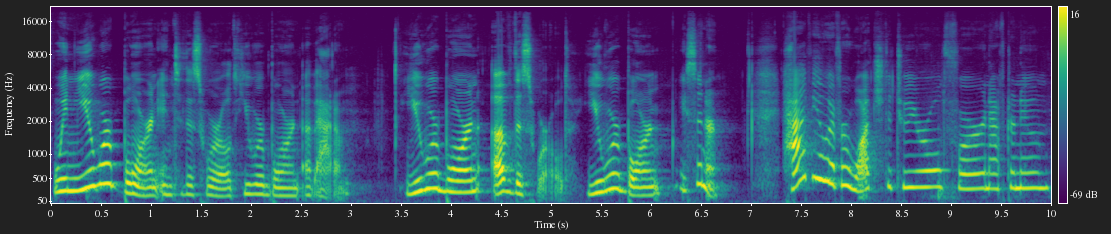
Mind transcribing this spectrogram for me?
When you were born into this world, you were born of Adam. You were born of this world. You were born a sinner. Have you ever watched a two year old for an afternoon?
